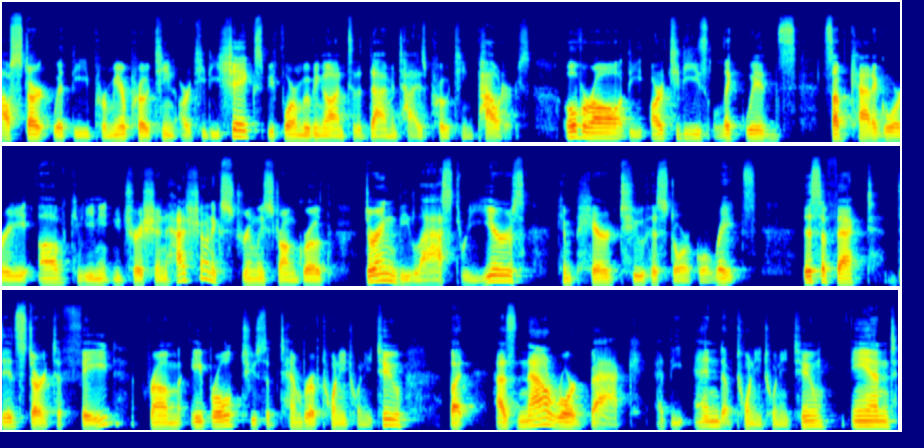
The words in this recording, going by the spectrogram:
I'll start with the Premier Protein RTD shakes before moving on to the Dymatized protein powders. Overall, the RTDs liquids subcategory of convenient nutrition has shown extremely strong growth during the last three years compared to historical rates. This effect did start to fade from April to September of 2022, but has now roared back at the end of 2022 and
